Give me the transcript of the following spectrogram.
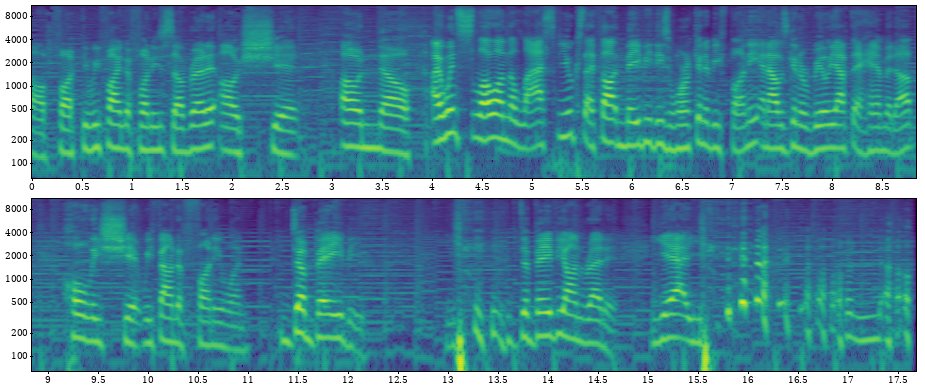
oh fuck, did we find a funny subreddit? Oh shit. Oh no. I went slow on the last few because I thought maybe these weren't going to be funny and I was going to really have to ham it up. Holy shit, we found a funny one. Da baby. da baby on Reddit. Yeah. oh no.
